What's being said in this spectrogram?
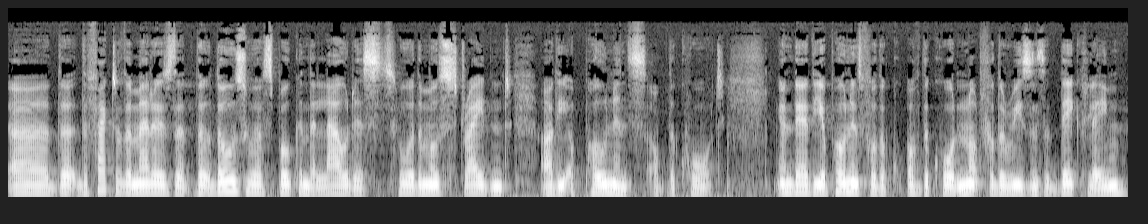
Uh, the the fact of the matter is that the, those who have spoken the loudest, who are the most strident, are the opponents of the court and they're the opponents for the, of the court not for the reasons that they claim,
